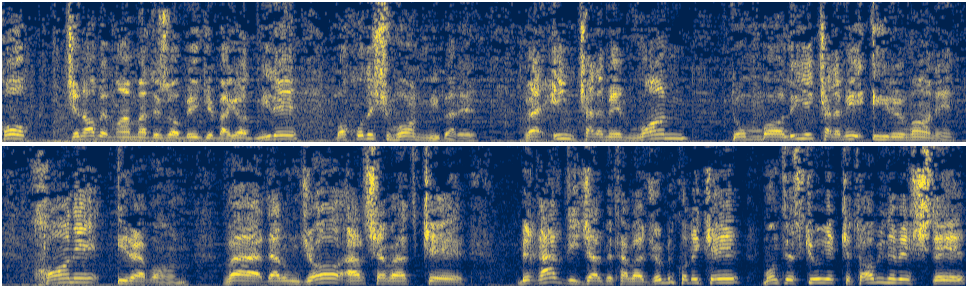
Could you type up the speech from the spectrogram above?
خب جناب محمد رضا بیگ بیات میره با خودش وان می‌بره و این کلمه وان دنباله کلمه ایروانه خان ایروان و در اونجا عرض شود که به قدری جلب توجه می‌کنه که مونتسکیو یک کتابی نوشته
